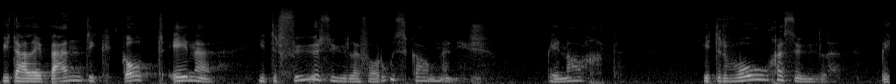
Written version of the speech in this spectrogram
wie der lebendige Gott ihnen in der Feuersäule vorausgegangen ist. Bei Nacht. In der Wolkensäule. Bei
